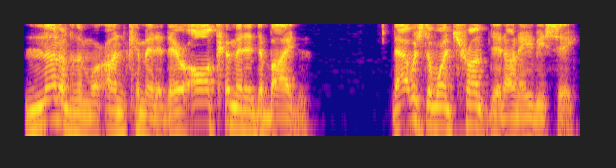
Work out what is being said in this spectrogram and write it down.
none of them were uncommitted. They were all committed to Biden. That was the one Trump did on ABC.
